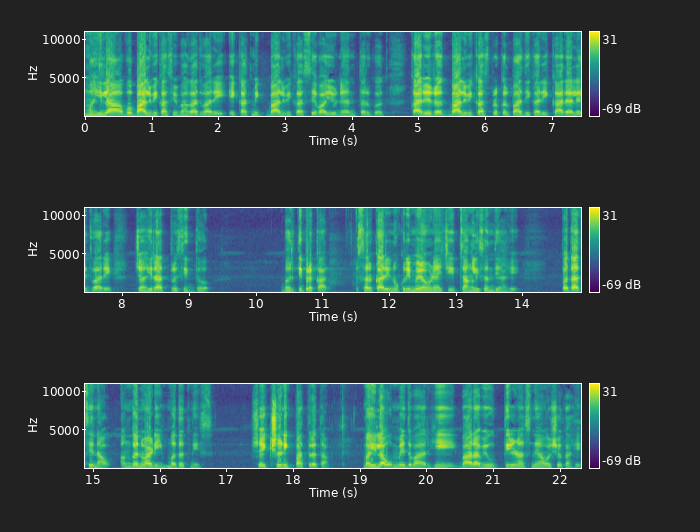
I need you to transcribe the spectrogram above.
महिला व बाल विकास विभागाद्वारे एकात्मिक बाल विकास सेवा योजनेअंतर्गत कार्यरत बाल विकास प्रकल्प अधिकारी कार्यालयाद्वारे जाहिरात प्रसिद्ध. भरती प्रकार सरकारी नोकरी मिळवण्याची चांगली संधी आहे. पदाचे नाव अंगणवाडी मदतनीस. शैक्षणिक पात्रता महिला उमेदवार ही बारावी उत्तीर्ण असणे आवश्यक आहे.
